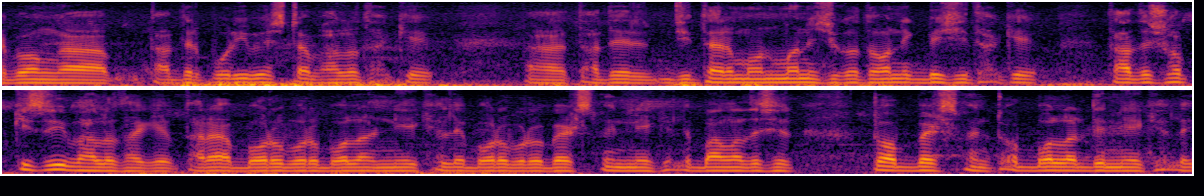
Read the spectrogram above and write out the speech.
এবং তাদের পরিবেশটা ভালো থাকে তাদের জিতার মন মানসিকতা অনেক বেশি থাকে, তাদের সব কিছুই ভালো থাকে। তারা বড় বড় বলার নিয়ে খেলে, বড় বড় ব্যাটসম্যান নিয়ে খেলে, বাংলাদেশের টপ ব্যাটসম্যান টপ বলারদের নিয়ে খেলে।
